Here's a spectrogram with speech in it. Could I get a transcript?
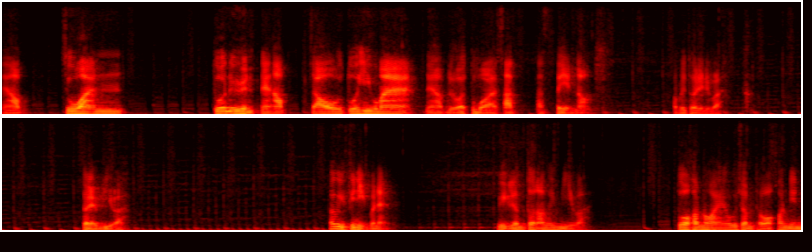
นะครับ ส่วนตัวอื่นนะครับจะเอาตัวฮิวมานะครับหรือว่าตัวซับซัสเตนเนาะเอาเป็นตัวไหนดีวะตัวไหนดีวะ ก็มีฟินิกส์ปะเนี่ยฟินิกส์เริ่มต้นเอาไม่มีวะตัวเขาน้อยนะคุณผู้ชมแต่ว่าเขาเน้น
